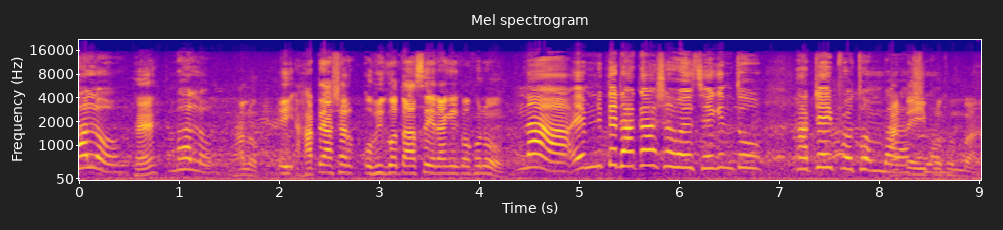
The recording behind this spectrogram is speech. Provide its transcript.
ভালো। হ্যাঁ? ভালো। ভালো। এই হাটে আসার অভিজ্ঞতা আছে এর আগে কখনো? না এমনিতে ঢাকা আসা হয়েছে কিন্তু হাটেই প্রথমবার হাটে এই প্রথমবার।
